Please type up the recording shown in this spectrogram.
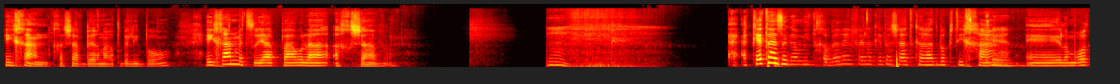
היכן, חשב ברנרט בליבו, היכן מצויה פאולה עכשיו? הקטע הזה גם מתחבר יפה לקטע שאת קראת בפתיחה, כן. אה, למרות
